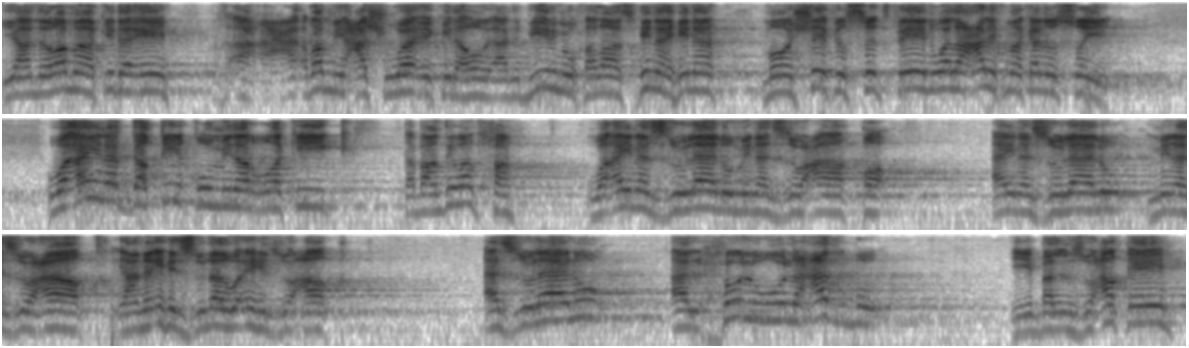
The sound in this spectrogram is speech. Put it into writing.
يعني رمى كده إيه؟ رمي عشوائي كده اهو يعني بيرمي وخلاص. هنا هنا ما هو شايف الصيد فين ولا عارف مكان الصيد. وأين الدقيق من الركيك؟ طبعا دي واضحة. وأين الزلال من الزعاق؟ أين الزلال من الزعاق؟ يعني إيه الزلال وإيه الزعاق؟ الزلال الحلو العذب. يبقى الزعاق إيه؟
